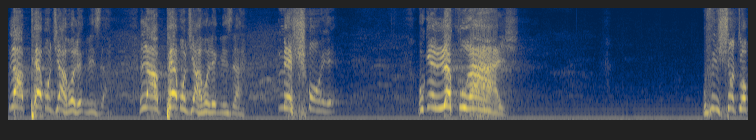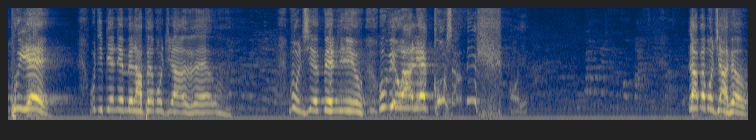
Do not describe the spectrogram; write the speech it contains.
La paix, mon diable l'église là. La paix, mon diable l'église là. Méchant. Ou avez le courage. Ou finissez chanter prier. Ou dit bien aimé la paix, mon Dieu, avec Mon Dieu béni. Ou vous aller comme ça, méchant. La paix, mon Dieu, avec vous.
